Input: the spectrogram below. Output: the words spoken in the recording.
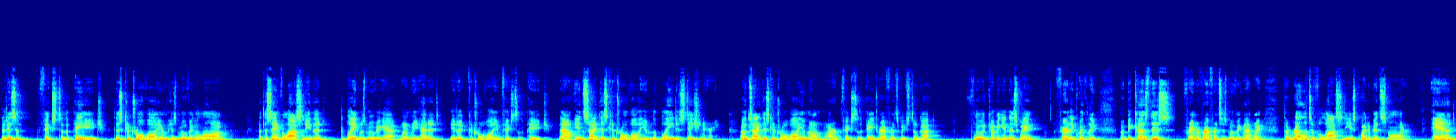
that isn't fixed to the page. This control volume is moving along at the same velocity that the blade was moving at when we had it in a control volume fixed to the page. Now, inside this control volume, the blade is stationary. Outside this control volume on our fixed to the page reference, we've still got fluid coming in this way fairly quickly, but because this frame of reference is moving that way, the relative velocity is quite a bit smaller. And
